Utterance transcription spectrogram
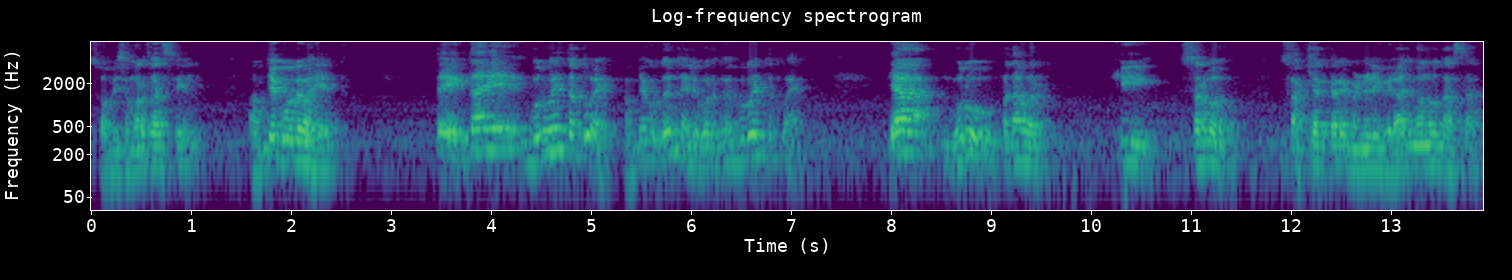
स्वामी समर्थ असतील. आमचे गुरुदेव आहेत. तर एकदा हे गुरु हे तत्व आहे. आमच्या गुरुदेव झाले बरं गुरु हे तत्व आहे. त्या गुरु पदावर ही सर्व साक्षात्कारी मंडळी विराजमान होत असतात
